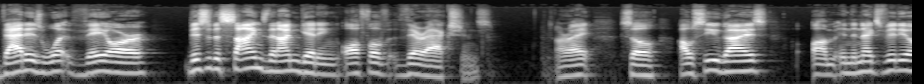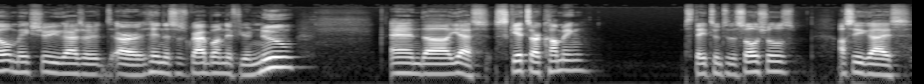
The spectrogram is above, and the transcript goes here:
that is what they are. This is the signs that I'm getting off of their actions. All right. So I'll see you guys um, in the next video. Make sure you guys are, are hitting the subscribe button if you're new. And uh, yes, skits are coming. Stay tuned to the socials. I'll see you guys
